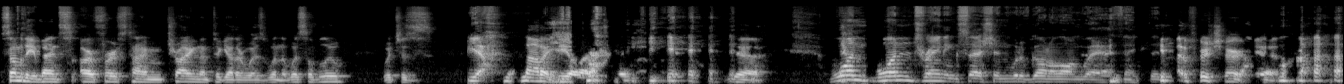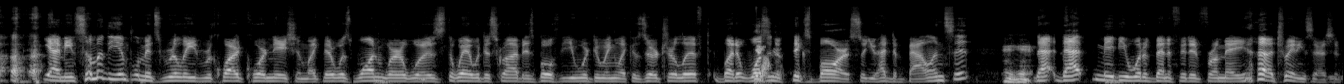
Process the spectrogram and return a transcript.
some of the events, our first time trying them together was when the whistle blew, which is yeah. not ideal. I would say. yeah. yeah. One one training session would have gone a long way, I think. Yeah, for sure. Yeah. Yeah, I mean, some of the implements really required coordination. Like there was one where it was the way I would describe it is both of you were doing like a Zercher lift, but it wasn't a fixed bar, so you had to balance it. Mhm. That that maybe would have benefited from a uh, training session.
